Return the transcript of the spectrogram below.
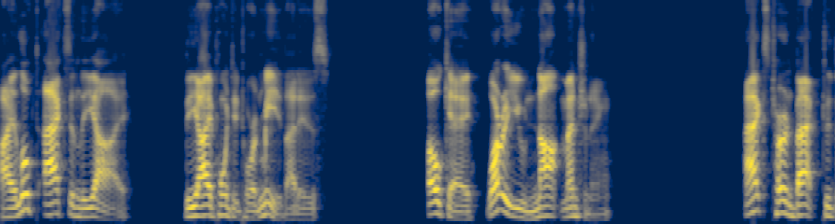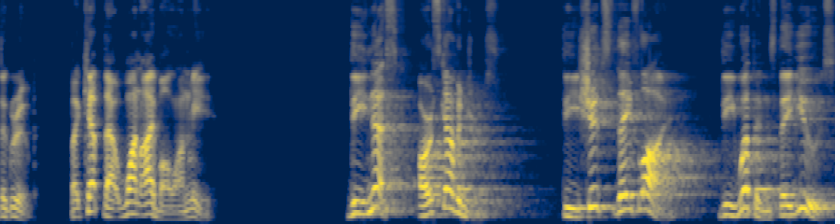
I looked Axe in the eye. The eye pointed toward me, that is. Okay, what are you not mentioning? Axe turned back to the group, but kept that one eyeball on me. The Nesk are scavengers. The ships they fly, the weapons they use,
